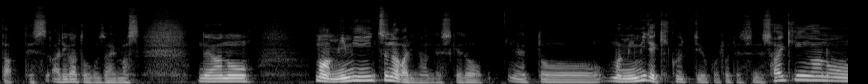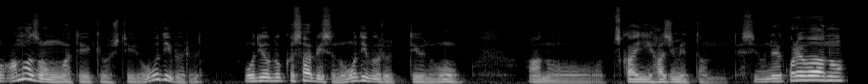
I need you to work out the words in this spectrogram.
たです。ありがとうございます。であのまあ耳つながりなんですけど、えっとまあ、耳で聞くっていうことですね。最近あのアマゾンが提供しているオーディブルオーディオブックサービスのオーディブルっていうのをあの使い始めたんですよね。これはあの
